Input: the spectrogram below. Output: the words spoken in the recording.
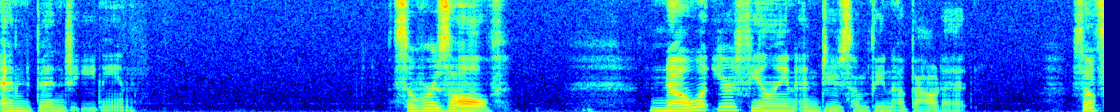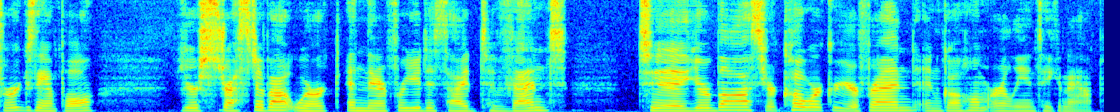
and binge eating. So, resolve. Know what you're feeling and do something about it. So, for example, you're stressed about work and therefore you decide to vent to your boss, your coworker, your friend, and go home early and take a nap.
